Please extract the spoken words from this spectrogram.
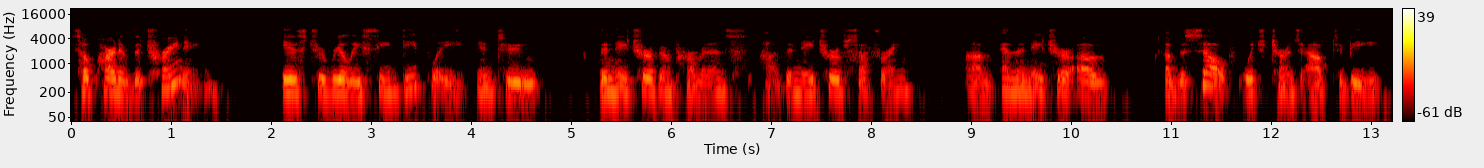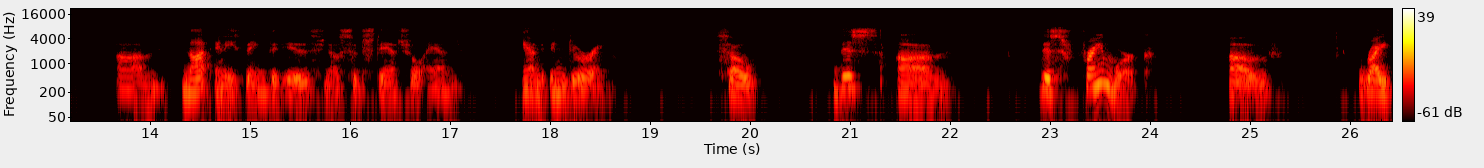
so part of the training is to really see deeply into the nature of impermanence uh, the nature of suffering um, and the nature of of the self which turns out to be um, not anything that is you know substantial and and enduring. So this um, this framework of right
